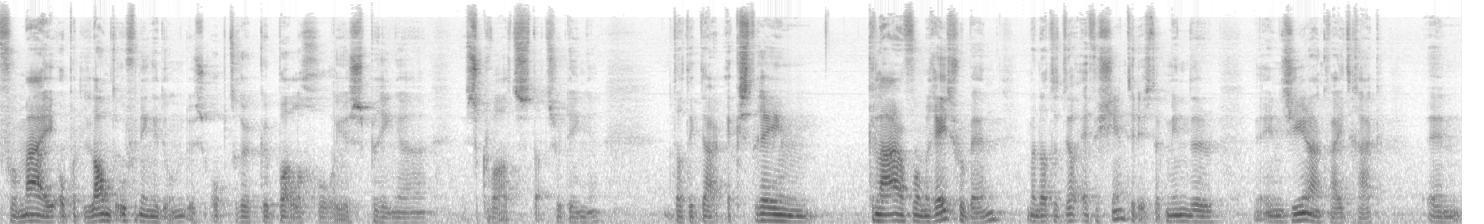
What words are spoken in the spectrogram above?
voor mij op het land oefeningen doen, dus opdrukken, ballen gooien, springen, squats, dat soort dingen. Dat ik daar extreem klaar voor mijn race voor ben, maar dat het wel efficiënter is, dat ik minder energie aan kwijt raak. En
